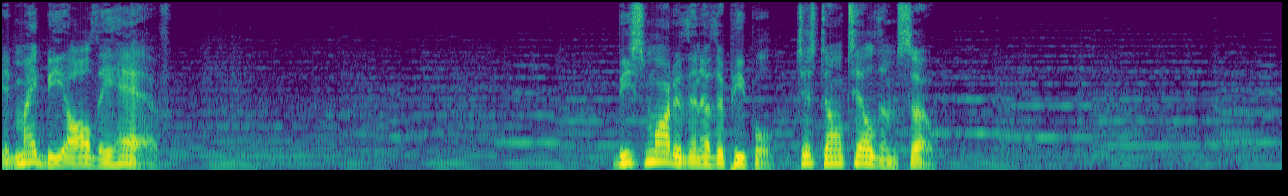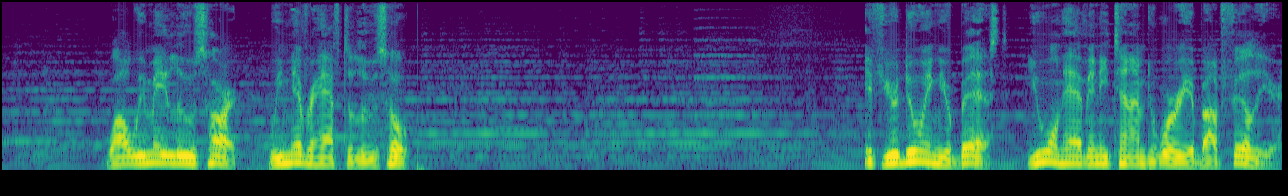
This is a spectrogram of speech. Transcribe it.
it might be all they have. Be smarter than other people, just don't tell them so. While we may lose heart, we never have to lose hope. If you're doing your best, you won't have any time to worry about failure.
